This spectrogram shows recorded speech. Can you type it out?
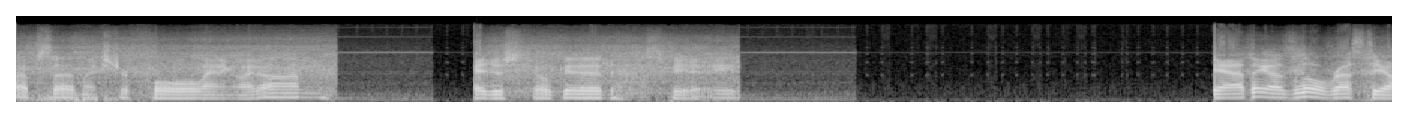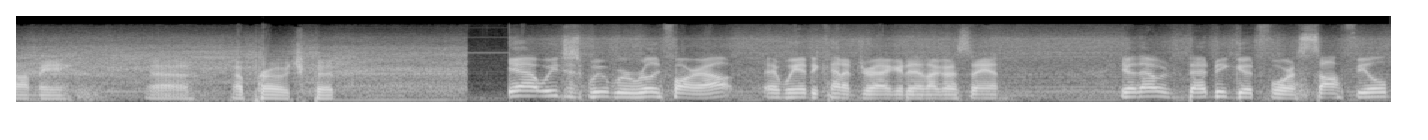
Upset, mixture full, landing light on. Edge is still good. Speed at 80. Yeah, I think I was a little rusty on the uh, approach, but Yeah, we just we were really far out, and we had to kind of drag it in, like I was saying. Yeah, that would that'd be good for a soft field.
